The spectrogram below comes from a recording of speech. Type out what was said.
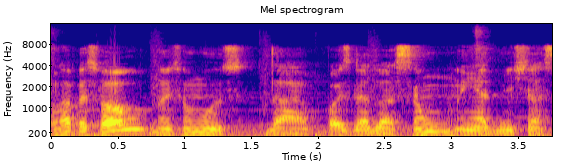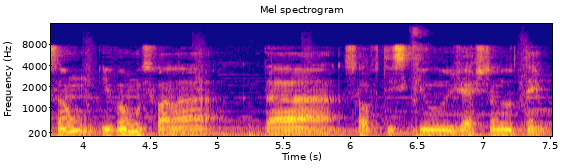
Olá pessoal, nós somos da pós-graduação em administração e vamos falar da soft skill gestão do tempo.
